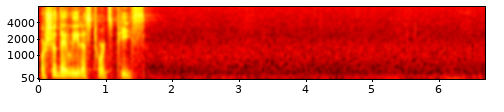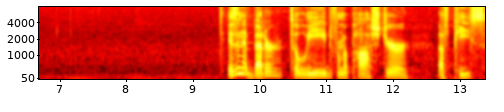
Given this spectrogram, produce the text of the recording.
Or should they lead us towards peace? Isn't it better to lead from a posture of peace?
